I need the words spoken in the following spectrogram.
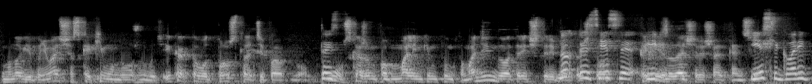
многие понимают сейчас, каким он должен быть. И как-то вот просто, типа, ну, То есть- ну, скажем, по маленьким пунктам. Один, два, три, четыре, Ну, пять. то есть если- Какие и- задачи решает консьерж? Если говорить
